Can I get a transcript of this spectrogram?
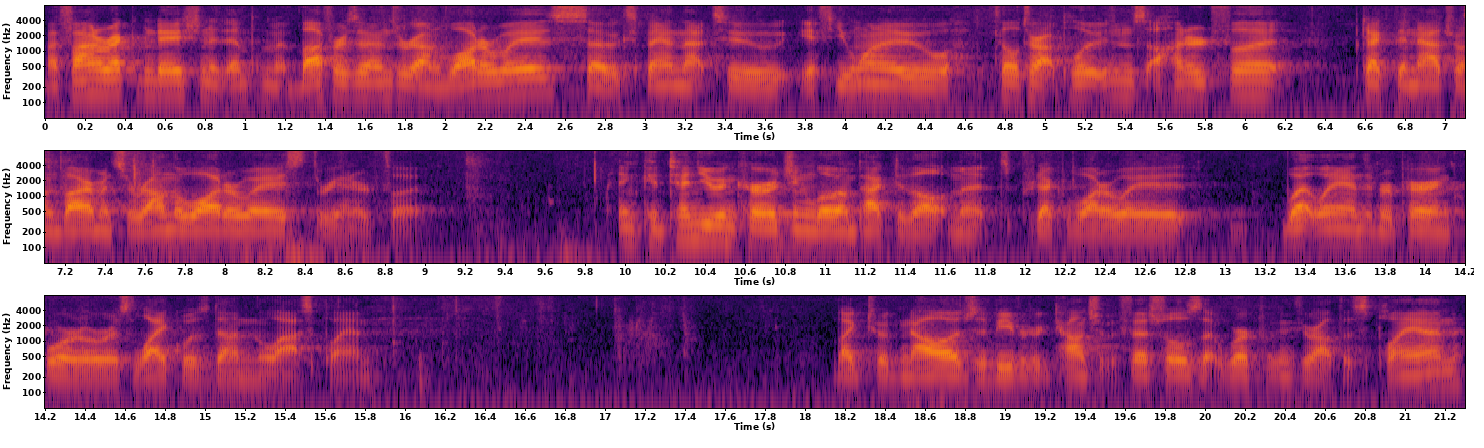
My final recommendation is implement buffer zones around waterways. So expand that to if you want to filter out pollutants, 100 foot, protect the natural environments around the waterways, 300 foot. And continue encouraging low impact development to protect waterway, wetlands, and riparian corridors like was done in the last plan. I'd like to acknowledge the Beavercreek Township officials that worked with me throughout this plan.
